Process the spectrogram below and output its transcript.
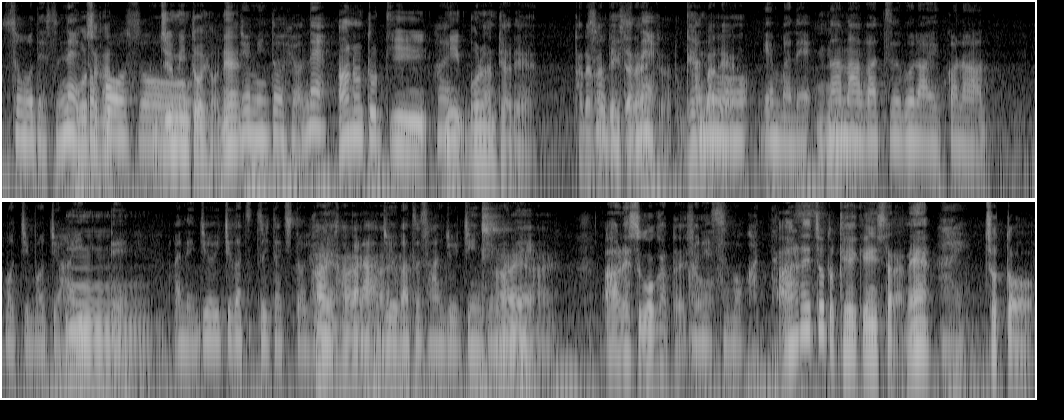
そうですね。大都構想。阪住民投票ね。住民投票ね。あの時はい。にボランティアで戦っていただいてたと、そうすね。現場で。現場で。うん。7月ぐらいからぼちぼち入ってうん。あれ11月1日投票でしたからはいはいはい。10月31日まで。あれすごかったでしょ。あれすごかったあれちょっと経験したらねはい。ちょっと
